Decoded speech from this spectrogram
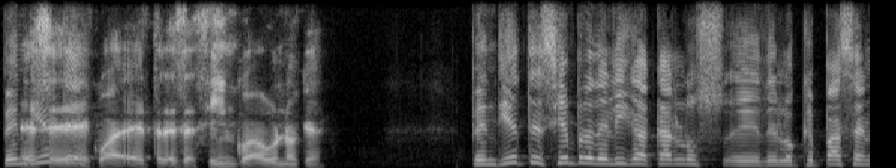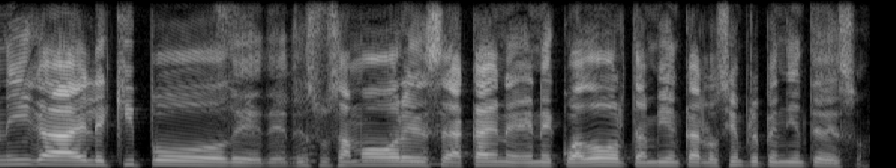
Pendiente. Ese 5 a 1 que... Pendiente siempre de Liga, Carlos, eh, de lo que pasa en Liga, el equipo de, de, sus amores, acá en, en, Ecuador también, Carlos, siempre pendiente de eso.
